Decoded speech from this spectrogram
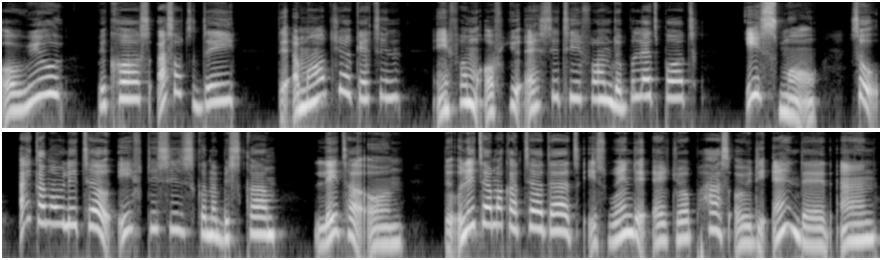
or real because as of today, the amount you're getting in form of USDT from the bullet bot is small. So I cannot really tell if this is gonna be scam later on. The only time I can tell that is when the airdrop has already ended and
